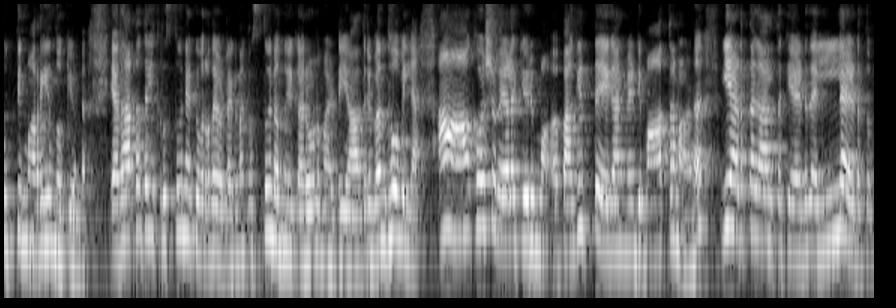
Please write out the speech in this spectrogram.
കുത്തി മറിയുന്നൊക്കെയുണ്ട്. യഥാർത്ഥത്തിൽ ക്രിസ്തുവിനെയൊക്കെ വെറുതെ വിട്ടേക്കണം. ക്രിസ്തുവിനൊന്നും ഈ കരോളുമായിട്ട് യാതൊരു ബന്ധവുമില്ല. ആ ആഘോഷവേളയ്ക്ക് ഒരു പകിട്ടേകാൻ വേണ്ടി മാത്രമാണ് ഈ അടുത്ത കാലത്തൊക്കെ ആയിട്ട് ഇത് എല്ലായിടത്തും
